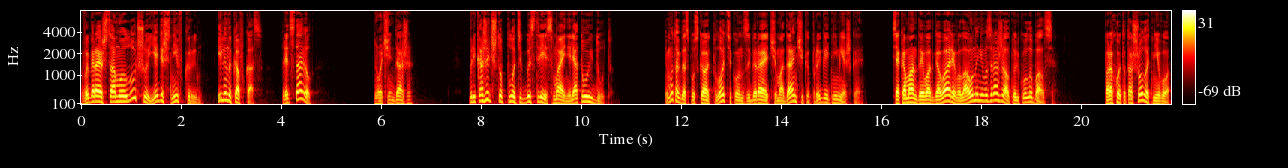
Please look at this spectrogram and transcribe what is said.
Выбираешь самую лучшую, едешь с ней в Крым. Или на Кавказ. Представил? Очень даже. Прикажите, чтоб плотик быстрее смайнили, а то уйдут. Ему тогда спускают плотик, он забирает чемоданчик и прыгает не мешкая. Вся команда его отговаривала, а он и не возражал, только улыбался. Пароход отошел от него,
